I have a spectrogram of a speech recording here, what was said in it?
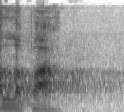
আল্লাহ পাক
